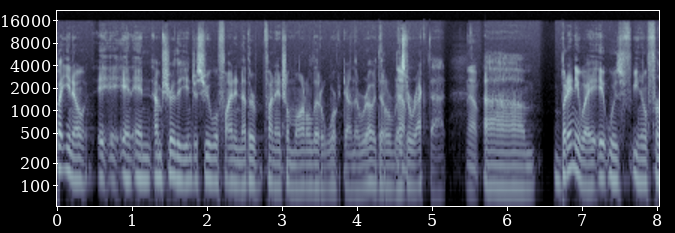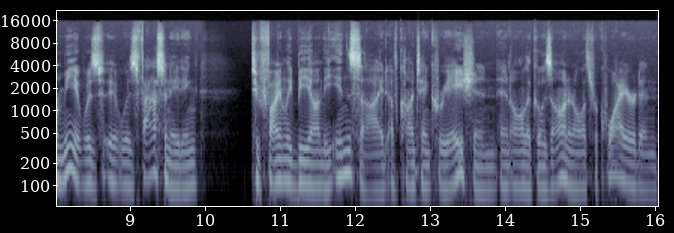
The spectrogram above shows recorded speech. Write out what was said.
but you know, and, and, I'm sure the industry will find another financial model that'll work down the road that'll resurrect that. Yep. Um, but anyway, it was you know for me it was it was fascinating to finally be on the inside of content creation and all that goes on and all that's required and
